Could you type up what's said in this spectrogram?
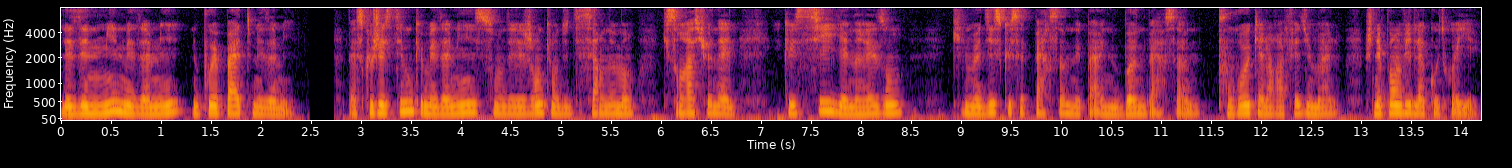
les ennemis de mes amis ne pouvaient pas être mes amis. Parce que j'estime que mes amis sont des gens qui ont du discernement, qui sont rationnels, et que s'il y a une raison qu'ils me disent que cette personne n'est pas une bonne personne, pour eux qu'elle leur a fait du mal, je n'ai pas envie de la côtoyer.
